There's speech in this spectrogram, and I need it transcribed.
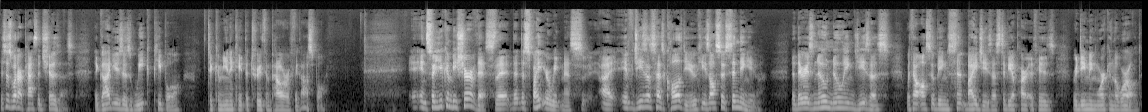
this is what our passage shows us that God uses weak people to communicate the truth and power of the gospel. And so you can be sure of this that, that despite your weakness, uh, if Jesus has called you, he's also sending you. That there is no knowing Jesus without also being sent by Jesus to be a part of his redeeming work in the world.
